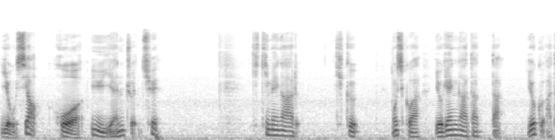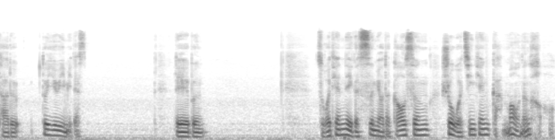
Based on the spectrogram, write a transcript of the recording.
有效或预言准确。聞き目がある、聞く、もしくは予言が当たった、よく当たるという意味です。列本，昨天那个寺庙的高僧说我今天感冒能好，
